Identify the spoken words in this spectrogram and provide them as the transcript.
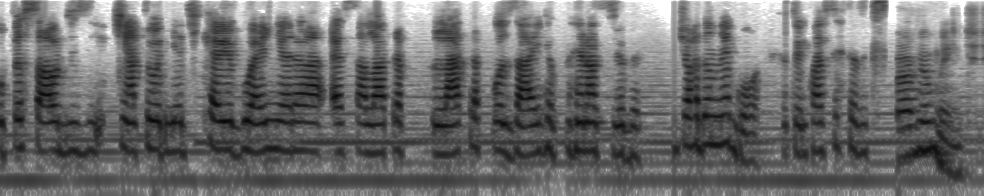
o pessoal dizia, tinha a teoria de que a Egwene era essa latra, latra posai re- renascida. Jordan negou. Eu tenho quase certeza que sim. Provavelmente.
